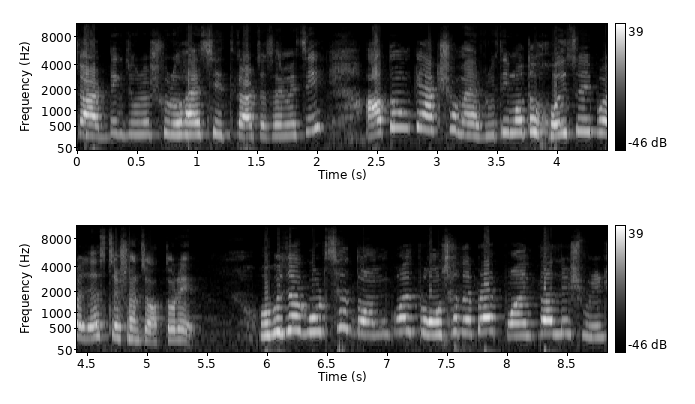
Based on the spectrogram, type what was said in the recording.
চারদিক জুড়ে শুরু হয় চিৎকার চেঁচামেচি। আতঙ্কে একসময় রীতিমতো হইচই পড়ে যায় স্টেশন চত্বরে। অভিযোগ উঠছে, দমকল পৌঁছাতে প্রায় পঁয়তাল্লিশ মিনিট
